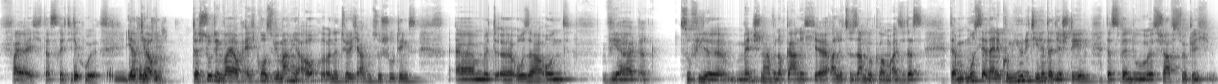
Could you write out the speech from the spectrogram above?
Feier ich. Das ist richtig cool. Definitiv. Ihr habt ja auch, das Shooting war ja auch echt groß. Wir machen ja auch natürlich ab und zu Shootings äh, mit äh, OSA und wir so viele Menschen haben wir noch gar nicht äh, alle zusammenbekommen. Also das, da muss ja deine Community hinter dir stehen, dass wenn du es schaffst, wirklich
